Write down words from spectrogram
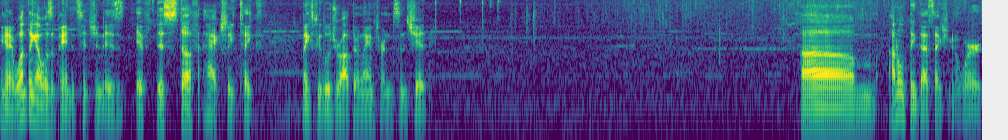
Okay, one thing I wasn't paying attention is if this stuff actually takes makes people drop their lanterns and shit. Um, I don't think that's actually gonna work.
